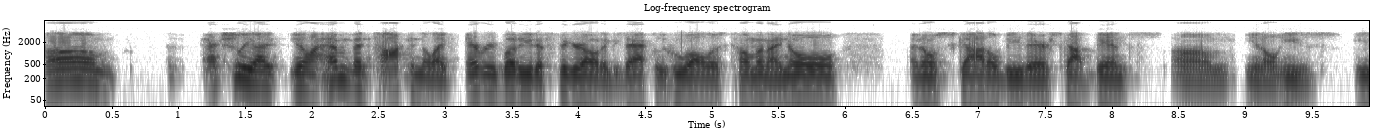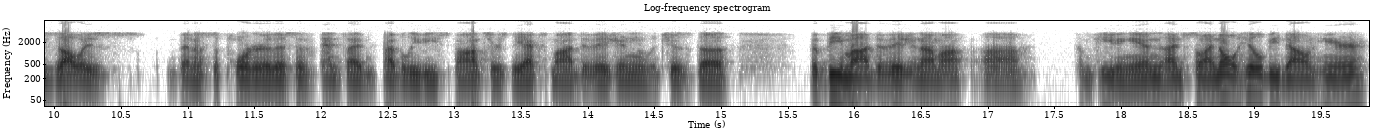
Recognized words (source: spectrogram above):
Um, actually, I you know I haven't been talking to like everybody to figure out exactly who all is coming. I know, I know Scott will be there. Scott Bentz. Um, you know he's he's always been a supporter of this event. I, I believe he sponsors the X Mod division, which is the the B Mod division I'm uh, competing in, and so I know he'll be down here.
